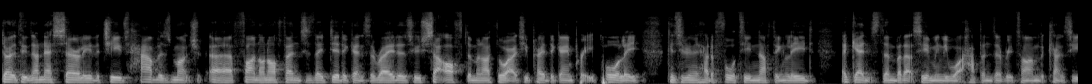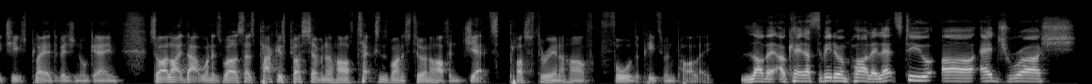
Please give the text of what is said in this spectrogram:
Don't think that necessarily the Chiefs have as much uh, fun on offense as they did against the Raiders, who sat off them and I thought actually played the game pretty poorly, considering they had a 14 nothing lead against them. But that's seemingly what happens every time the Kansas City Chiefs play a divisional game. So I like that one as well. So that's Packers plus seven and a half, Texans minus two and a half, and Jets plus three and a half for the Peterman parlay. Love it. Okay, that's the Peterman parlay. Let's do our edge rush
